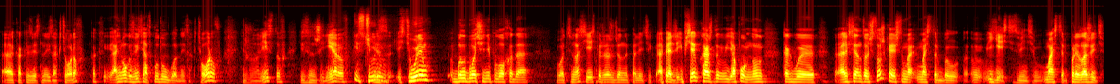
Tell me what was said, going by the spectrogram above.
э, как известно, из актеров. Как, они могут выйти откуда угодно. Из актеров, из журналистов, из инженеров. Из тюрем. Из, из тюрем. Было бы очень неплохо, да. Вот, у нас есть прирожденный политик. Опять же, и все, каждый, я помню, ну, как бы, Алексей Анатольевич тоже, конечно, мастер был, э, и есть, извините, мастер приложить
